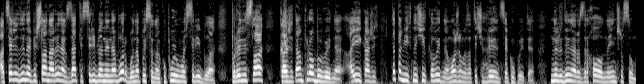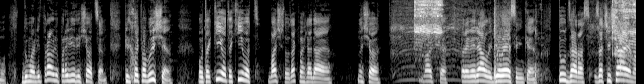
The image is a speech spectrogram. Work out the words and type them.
А ця людина пішла на ринок здати срібляний набор, бо написано купуємо срібла. Принесла, каже, там проби видно. А їй кажуть, та там їх не чітко видно, можемо за тисячу гривень це купити. Ну, людина розраховувала на іншу суму. Думаю, відправлю, перевірю, що це. Підходь поближче. Отакі, отакі, от, бачите, отак виглядає. Ну що, бачите, перевіряли білесеньке. Тут зараз зачищаємо.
